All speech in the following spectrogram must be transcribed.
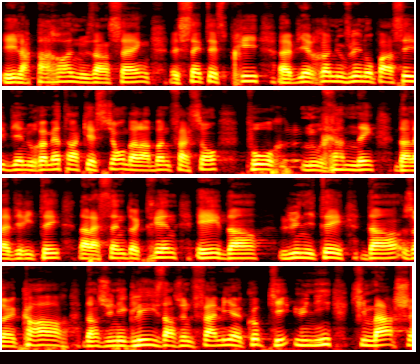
et la parole nous enseigne. Le Saint Esprit euh, vient renouveler nos pensées, vient nous remettre en question dans la bonne façon pour nous ramener dans la vérité, dans la sainte doctrine et dans l'unité dans un corps, dans une église, dans une famille, un couple qui est uni, qui marche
